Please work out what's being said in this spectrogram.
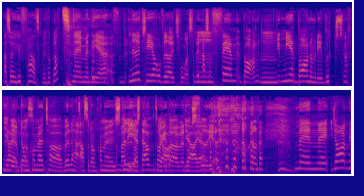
Alltså hur fan ska vi få plats? Nej men det är, ni har ju tre och vi har ju två, så blir Mm. alltså fem barn. Det är mer barn än vad det är vuxna Ja, ja, de kommer ta över det här, alltså de kommer De har styra oss- redan tagit Ja, över och ja, ja. styr redan. Men eh, ja, när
